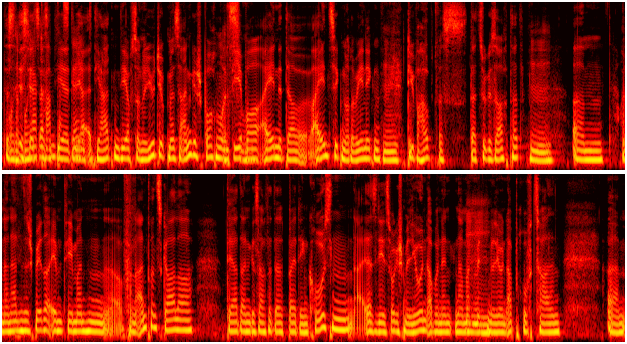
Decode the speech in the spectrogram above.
Das ist jetzt, also die, die, die hatten die auf so einer YouTube-Messe angesprochen Ach und die so. war eine der einzigen oder wenigen, Hm. die überhaupt was dazu gesagt hat. Hm. Ähm, und dann hatten sie später eben jemanden von einer anderen Skala, der dann gesagt hat, dass bei den großen, also die jetzt wirklich Millionen Abonnenten haben Mhm. mit Millionen Abrufzahlen, ähm,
